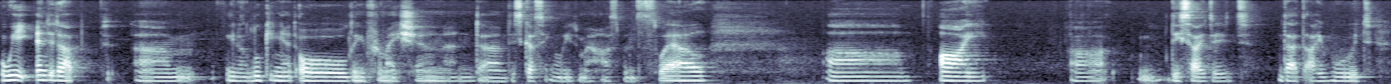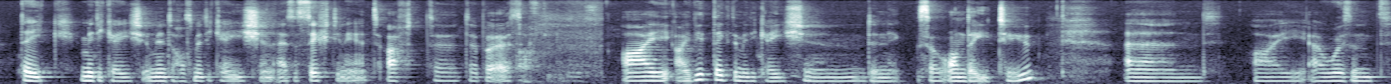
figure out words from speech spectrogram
we ended up, um, you know, looking at all the information and uh, discussing with my husband as well. Um, I uh, decided that I would take medication, mental health medication, as a safety net after the birth. After the birth. I, I did take the medication the next, so on day two, and I, I wasn't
